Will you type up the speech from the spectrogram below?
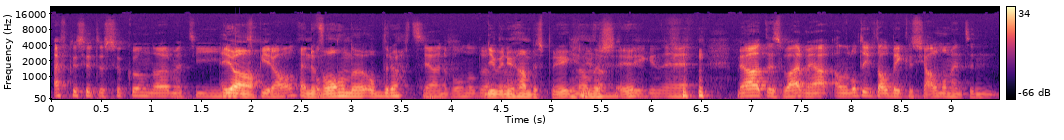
even zitten sukkelen daar met die Ja, spiraal. en de Op- volgende opdracht, Ja, in de volgende opdracht. die we nu gaan bespreken, anders... gaan hè. bespreken, eh. maar ja, het is waar. Maar ja, heeft al bij cruciale momenten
